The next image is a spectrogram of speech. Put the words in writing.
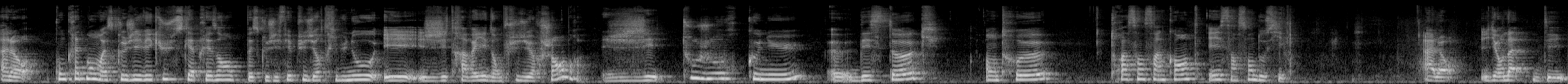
Alors concrètement, moi ce que j'ai vécu jusqu'à présent, parce que j'ai fait plusieurs tribunaux et j'ai travaillé dans plusieurs chambres, j'ai toujours connu euh, des stocks entre 350 et 500 dossiers. Alors, il y en a des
